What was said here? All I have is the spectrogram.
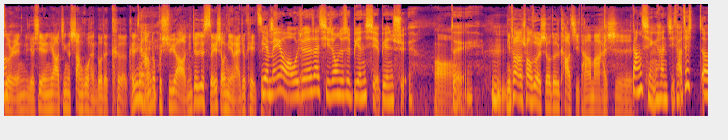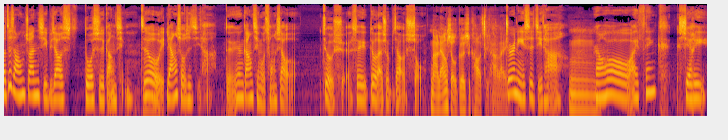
作人有些人要经上过很多的课，可是你好像都不需要，你就是随手拈来就可以自己也没有啊，我觉得得在其中就是边写边学。哦，，对，嗯你通常创作的时候都是靠吉他吗？还是钢琴和吉他，这呃这张专辑比较多是钢琴，只有两首是吉他。对，因为钢琴我从小就有学，所以对我来说比较熟。哪两首歌是靠吉他来？Journey 是吉他，嗯，然后 I think Sherry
